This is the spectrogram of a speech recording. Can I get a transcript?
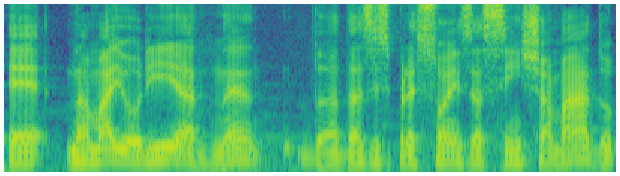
é na maioria né, das expressões assim chamado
